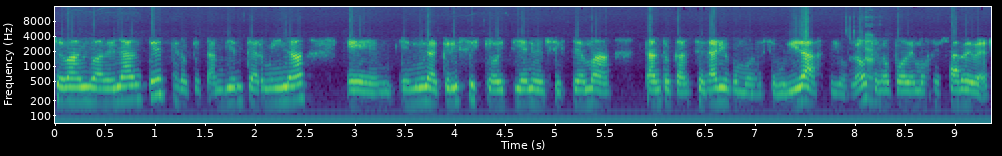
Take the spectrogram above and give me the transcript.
llevando adelante, pero que también termina en una crisis que hoy tiene el sistema tanto carcelario como de seguridad, digo, ¿no? Que no podemos dejar de ver.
